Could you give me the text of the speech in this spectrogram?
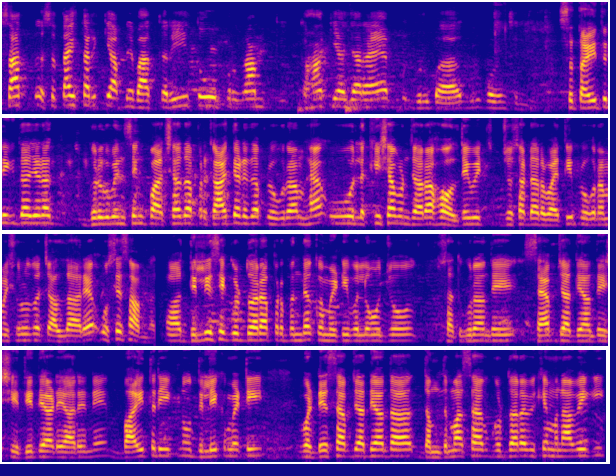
सात सत्ताईस तारीख की आपने बात करी तो प्रोग्राम की- कहाँ किया जा रहा है गुरु गुरु गोविंद सिंह जी 27 ਤਰੀਕ ਦਾ ਜਿਹੜਾ ਗੁਰੂ ਗੋਬਿੰਦ ਸਿੰਘ ਪਾਤਸ਼ਾਹ ਦਾ ਪ੍ਰਕਾਸ਼ ਦਿਹਾੜੇ ਦਾ ਪ੍ਰੋਗਰਾਮ ਹੈ ਉਹ ਲੱਖੀ ਸ਼ਾਹ ਬੰਜਾਰਾ ਹਾਲ ਦੇ ਵਿੱਚ ਜੋ ਸਾਡਾ ਰਵਾਇਤੀ ਪ੍ਰੋਗਰਾਮ ਹੈ ਸ਼ੁਰੂ ਤੋਂ ਚੱਲਦਾ ਆ ਰਿਹਾ ਉਸੇ ਹਿਸਾਬ ਨਾਲ ਅ, ਦਿੱਲੀ ਸਿੱਖ ਗੁਰਦੁਆਰਾ ਪ੍ਰਬੰਧਕ ਕਮੇਟੀ ਵੱਲੋਂ ਜੋ ਸਤਿਗੁਰਾਂ ਦੇ ਸਾਹਿਬਜ਼ਾਦਿਆਂ ਦੇ ਸ਼ਹੀਦੀ ਦਿਹਾੜੇ ਆ ਰਹੇ ਨੇ 22 ਤਰੀਕ ਨੂੰ ਦਿੱਲੀ ਕਮੇਟੀ ਵੱਡੇ ਸਾਹਿਬਜ਼ਾਦਿਆਂ ਦਾ ਦਮਦਮਾ ਸਾਹਿਬ ਗੁਰਦੁਆਰਾ ਵਿਖੇ ਮਨਾਵੇਗੀ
